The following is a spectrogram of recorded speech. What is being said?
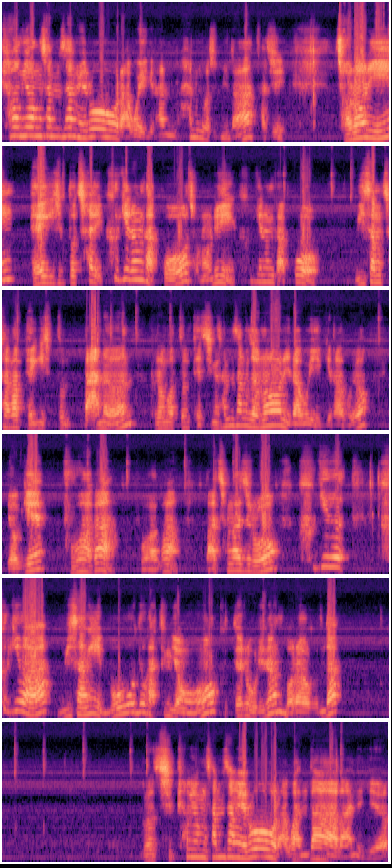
평형 삼상회로 라고 얘기를 한, 하는 것입니다. 다시 전원이 120도 차이 크기는 같고 전원이 크기는 같고 위상차가 120도 나는 그런 것들 대칭 삼상전원이라고 얘기를 하고요. 여기에 부하가 부하가 마찬가지로 크기, 크기와 위상이 모두 같은 경우 그때를 우리는 뭐라고 부른다? 그렇지 평형 삼상회로 라고 한다라는 얘기예요.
